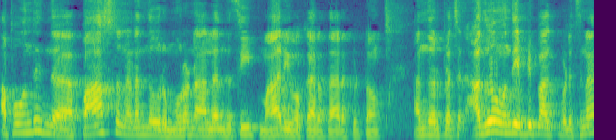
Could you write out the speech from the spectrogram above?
அப்போ வந்து இந்த பாஸ்ட்ல நடந்த ஒரு முரணால அந்த சீட் மாறி உட்காரதா இருக்கட்டும் அந்த ஒரு பிரச்சனை அதுவும் வந்து எப்படி பார்க்கப்படுச்சுன்னா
